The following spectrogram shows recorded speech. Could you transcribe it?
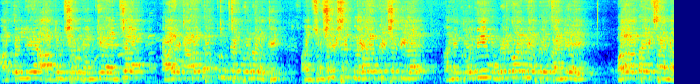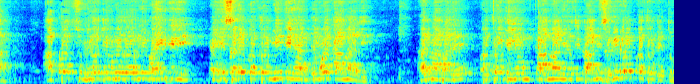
आतल्य आदुलशर बेंके यांच्या कार्यकाळातच तुमचे पूर्ण होतील. आणि सुशिक्षित नगराध्यक्ष दिलाय. आणि दोन्ही उमेदवार आपले चांगले आहे. मला आता एक सांगा. आता विरोधी उमेदवारांनी बाईट दिली हे सगळे पत्र मी दिले तेव्हा काम आली. अरे महाराज पत्र दिले काम आली होती तर आम्ही सगळीकडे पत्र देतो.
